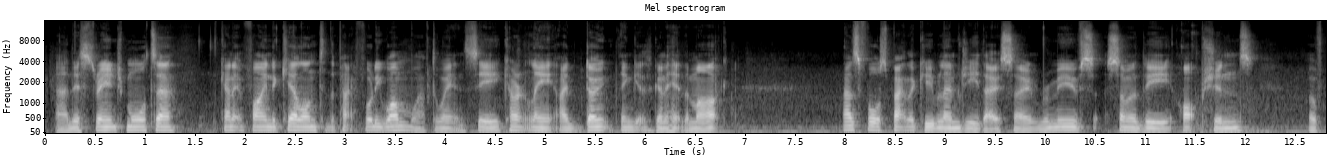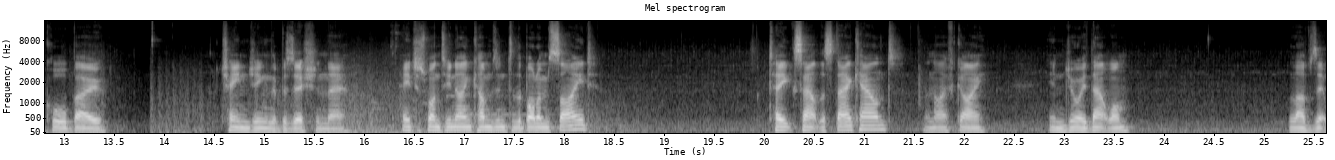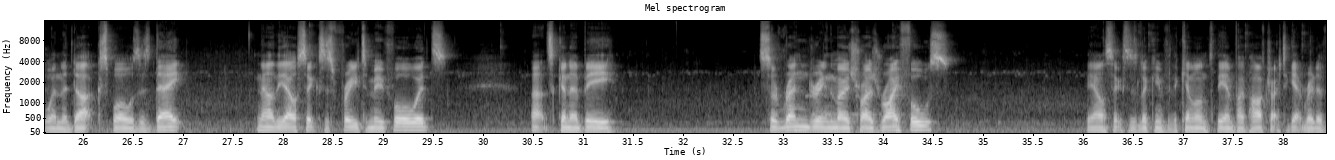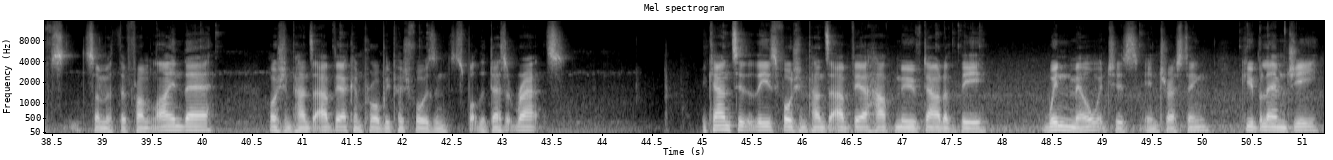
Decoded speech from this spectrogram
And this 3-inch mortar, can it find a kill onto the Pak 41? We'll have to wait and see. Currently, I don't think it's going to hit the mark. Has forced back the Kubel MG though, so removes some of the options of Corbeau changing the position there. HS129 comes into the bottom side, takes out the Staghound. The knife guy enjoyed that one. Loves it when the duck spoils his day. Now the L6 is free to move forwards. That's going to be surrendering the motorized rifles. The L6 is looking for the kill onto the M5 half track to get rid of some of the front line there. Ocean Panzer Abwehr can probably push forwards and spot the Desert Rats. You can see that these Fortune Panzer Abwehr have moved out of the windmill, which is interesting. Kubel MG,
